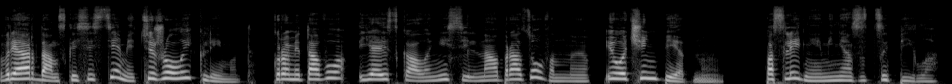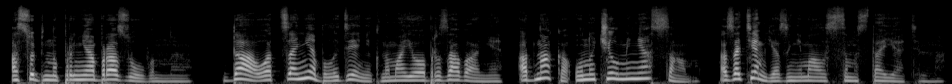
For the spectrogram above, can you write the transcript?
В риорданской системе тяжелый климат. Кроме того, я искала не сильно образованную и очень бедную. Последнее меня зацепило, особенно про необразованную. Да, у отца не было денег на мое образование, однако он учил меня сам, а затем я занималась самостоятельно.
